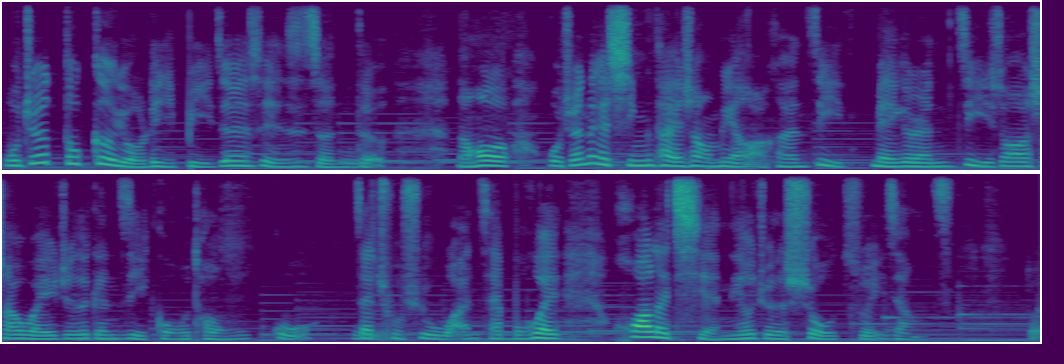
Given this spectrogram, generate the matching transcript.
我觉得都各有利弊，这件事情是真的。嗯、然后我觉得那个心态上面啊，可能自己每个人自己都要稍微就是跟自己沟通过，再出去玩，嗯、才不会花了钱你又觉得受罪这样子。对，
